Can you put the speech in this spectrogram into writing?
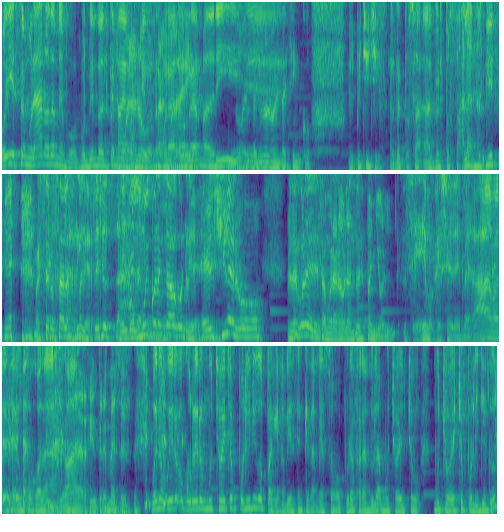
Oye, Zamorano también, po, volviendo al tema Zamorano, deportivo. Zamorano, Real Madrid. 91-95. El Pichichi. eh, Alberto, Sa- Alberto Sala, Marcelo Salas River. Marcelo Tengo muy conectado con River. El chileno. ¿Pero te acuerdas de Zamorano hablando español? Sí, porque se le pegaba, parece un poco a la. Llevaba de recién tres meses. Bueno, hubieron, ocurrieron muchos hechos políticos, para que no piensen que también somos pura farándula, muchos hechos, muchos hechos políticos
